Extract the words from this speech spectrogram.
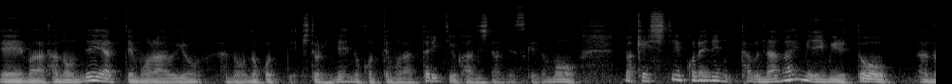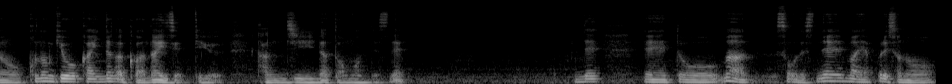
えー、まあ頼んでやってもらうよあの残って一人ね残ってもらったりっていう感じなんですけども、まあ、決してこれね多分長い目で見るとあのこの業界長くはないぜっていう感じだと思うんですね。でえっ、ー、とまあそうですねまあやっぱりその、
